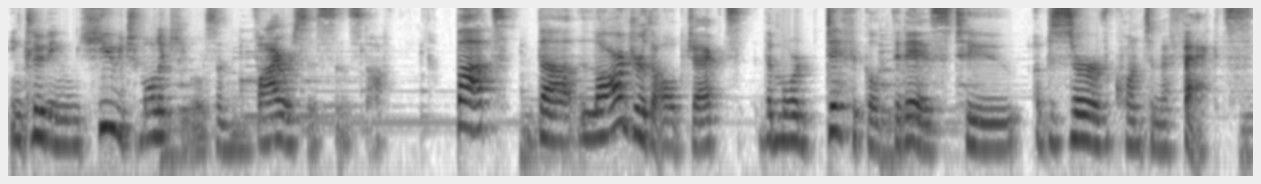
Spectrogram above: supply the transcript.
including huge molecules and viruses and stuff. But the larger the object, the more difficult it is to observe quantum effects.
